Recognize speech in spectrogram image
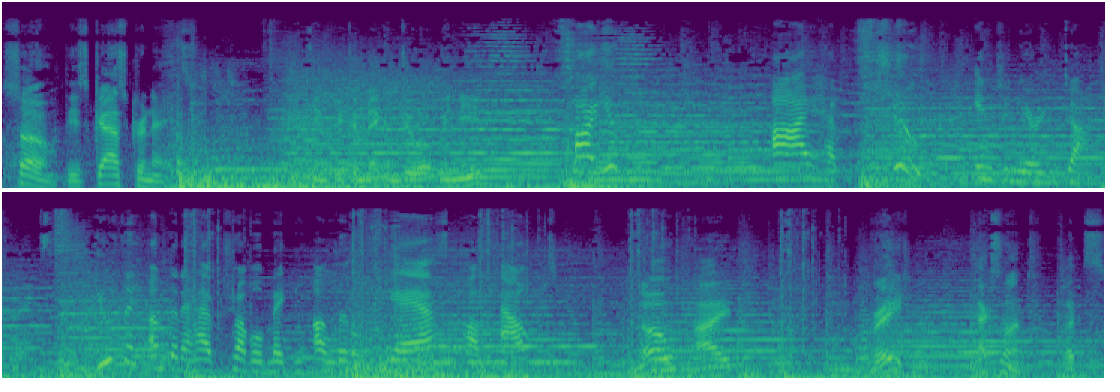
So, these gas grenades. Think we can make them do what we need? Are you? I have two engineering doctorates. You think I'm gonna have trouble making a little gas pop out? No, I... Great. Excellent. Let's.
